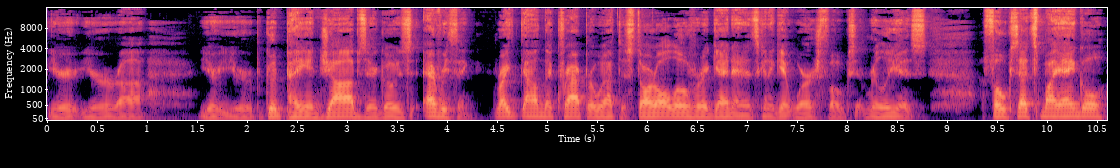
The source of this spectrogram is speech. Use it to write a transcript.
your your uh, your your good paying jobs. There goes everything right down the crapper. We'll have to start all over again, and it's going to get worse, folks. It really is. Folks, that's my angle.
